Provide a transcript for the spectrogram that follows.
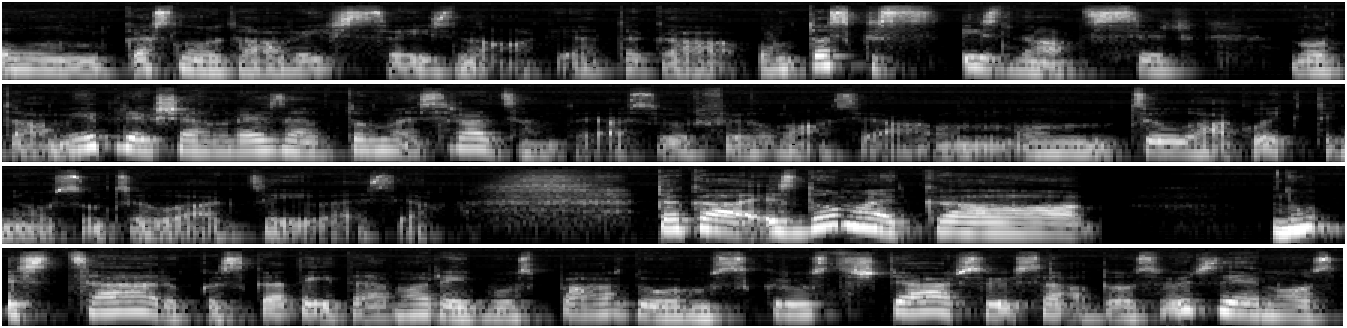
Un kas no tā visa iznāk? Ja? Kā, tas, kas iznācis no tām iepriekšējām reizēm, to mēs redzam tajās jūras filmās, ja? un, un cilvēku likteņos un cilvēku dzīvēs. Ja? Tā kā es domāju, ka nu, es ceru, ka skatītājiem arī būs pārdomas, krusta šķērs visādos virzienos.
